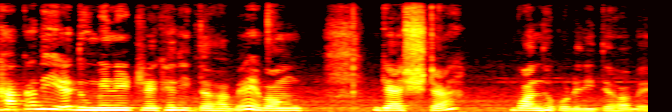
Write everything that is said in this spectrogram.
ঢাকা দিয়ে দু মিনিট রেখে দিতে হবে এবং গ্যাসটা বন্ধ করে দিতে হবে।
